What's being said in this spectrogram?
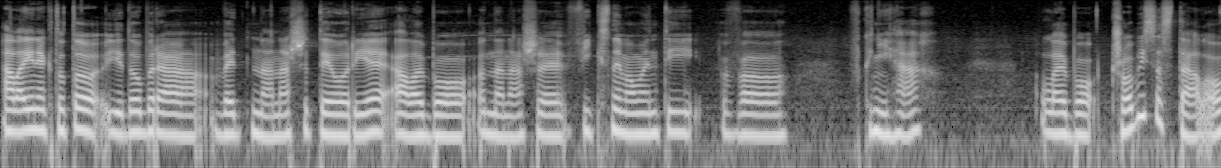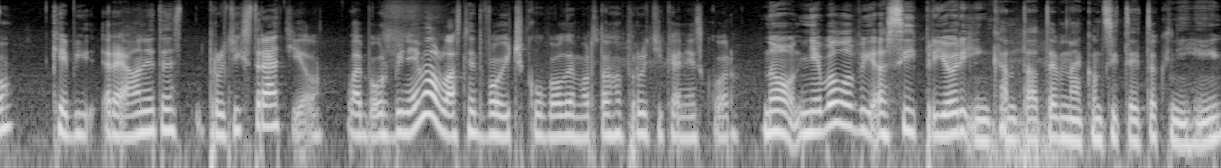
Ale inak toto je dobrá vec na naše teórie, alebo na naše fixné momenty v, v knihách. Lebo čo by sa stalo, keby reálne ten prútik strátil? Lebo už by nemal vlastne dvojičku Voldemort toho prútika neskôr. No, nebolo by asi priori inkantátem na konci tejto knihy.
